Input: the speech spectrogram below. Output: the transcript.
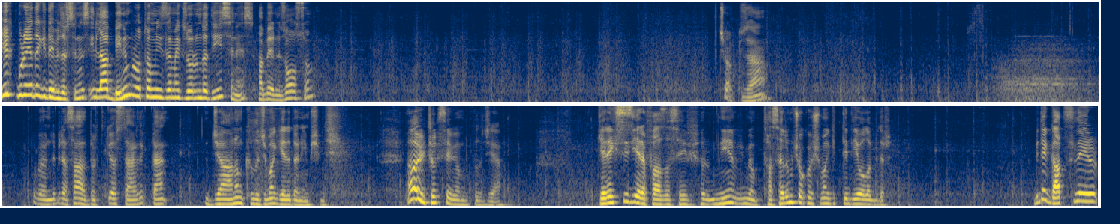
İlk buraya da gidebilirsiniz. İlla benim rotamı izlemek zorunda değilsiniz. Haberiniz olsun. Çok güzel. Bu bölümde biraz Albert gösterdik. Ben canım kılıcıma geri döneyim şimdi. Abi çok seviyorum bu kılıcı ya. Gereksiz yere fazla seviyorum. Niye bilmiyorum. Tasarım çok hoşuma gitti diye olabilir. Bir de Godslayer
